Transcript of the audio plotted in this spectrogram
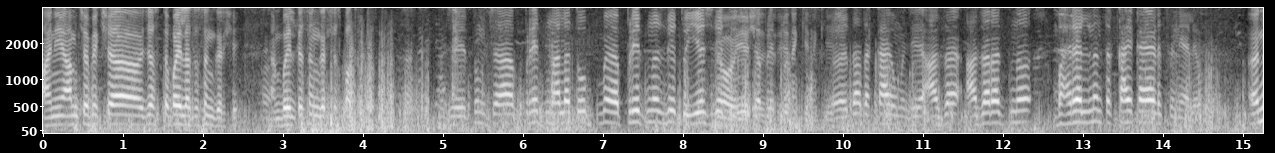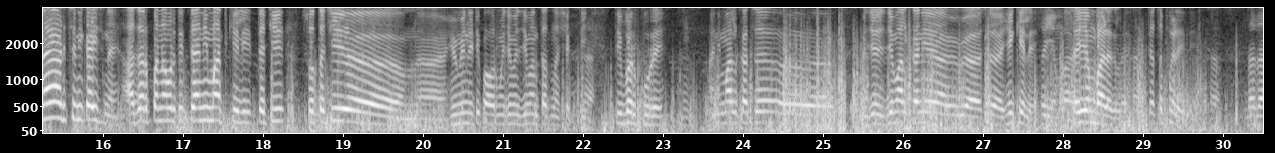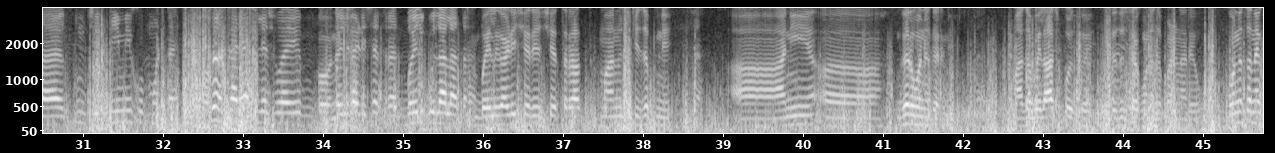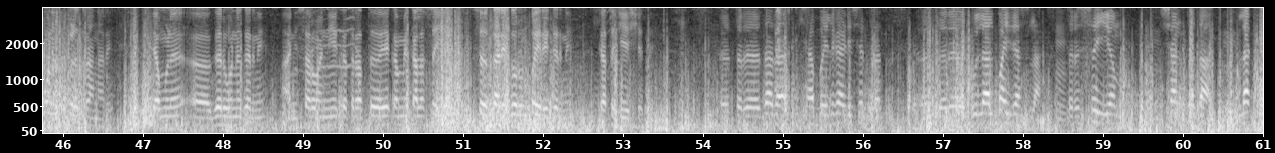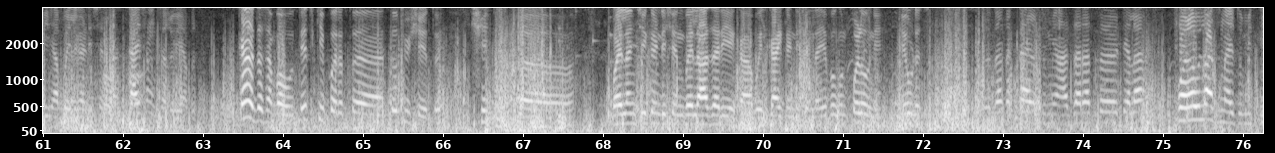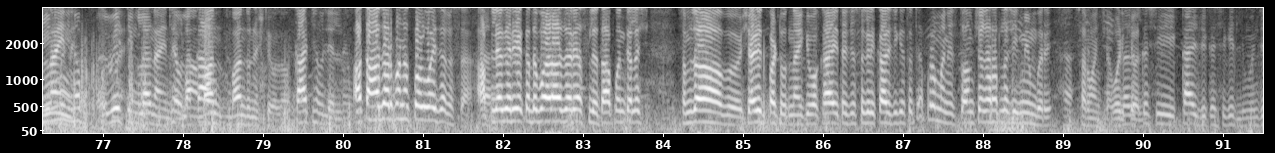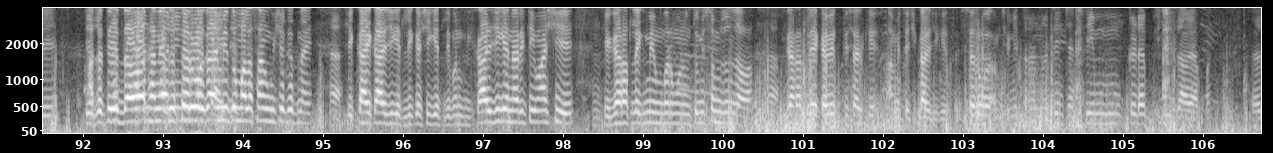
आणि आमच्यापेक्षा जास्त बैलाचा संघर्ष आहे. आणि बैल त्या संघर्षास पात्र ठरतो. म्हणजे तुमच्या प्रयत्नाला तो प्रयत्नच देतो यश देतो हो, यश तुमच्या देतो. प्रयत्नाला. नक्की, नक्की यश. अ, दादा काय हो म्हणजे आजार आजारातनं बाहेर आल्यानंतर काय काय अडचणी आल्या हो? अ, नाही अडचणी काहीच नाही आजारपणावरती त्यांनी मात केली त्याची स्वतःची ह्युमॅनिटी पॉवर म्हणजे म्हणजे म्हणतात ना शक्ती हा. ती भरपूर आहे आणि मालकाचं अ, म्हणजे जे मालकाने अ, स- हे केलंय संयम बाळगला. संयम बाळगलाय हा. त्याचं फळ आहे ते हा. दादा तुमची टीम ही खूप मोठा आहे. सहकार्य असल्याशिवाय हो, नक्की. बैलगाडी क्षेत्रात बैल गुलाला तर बैलगाडी शर्यत क्षेत्रात माणुसकी जपणे आणि गर्व न करणे. माझा बैल आज पळतोय उद्या दुसऱ्या कोणाचा पळणार आहे? कोणाचा नाही कोणाचा पळत राहणार आहे? त्यामुळे गर्व न करणे आणि सर्वांनी एकत्रात एकमेकाला सह्य सहकार्य करून पैरे करणे त्यातच यश येते तर दादा ह्या बैलगाडी क्षेत्रात अ, जर गुलाल पाहिजे असला तर संयम शांतता लागते ह्या बैलगाडी क्षेत्रात. काय सांगचाल हो याबद्दल? काय होतं सांग भाऊ तेच की परत अ, तोच विषय येतोय की अ, बैलांची कंडिशन बैल आजारी आहे का? बैल काय कंडिशनला हे बघून पळवणे एवढंच. तर दादा काय हो, तुम्ही आजारात अ, त्याला पळवलाच नाही तुम्ही. तीन नाही महिनं वेटिंगला नाही, नाही. ठेवला. बा- का बांध- बांधूनच ठेवला. का ठेवलेलं नाही? आता आजारपणात पळवायचा कसा? आपल्या घरी एखादं बाळ आजारी असलं तर आपण त्याला श- समजा शाळेत पाठवत नाही किंवा काय त्याची सगळी काळजी घेतो त्याप्रमाणेच तो आमच्या घरातलाच एक मेंबर. आहे सर्वांच्या दादा, वडकीवाले कशी काळजी कशी घेतली म्हणजे आता त्याचं ते दवाखान्याचं सर्व काय मी. तुम्हाला सांगू शकत नाही. की काय काळजी घेतली कशी घेतली पण काळजी घेणारी टीम अशी आहे की घरातला एक मेंबर म्हणून तुम्ही समजून हा. जावा घरातल्या एका व्यक्तीसारखे आम्ही त्याची काळजी घेतो सर्व आमची मित्रांनो त्यांच्या टीमकडे ही जाऊया आपण अ,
